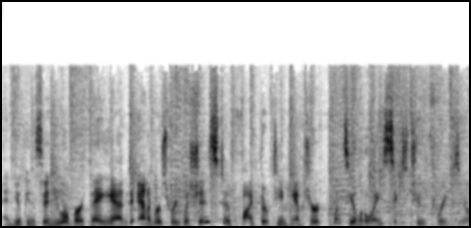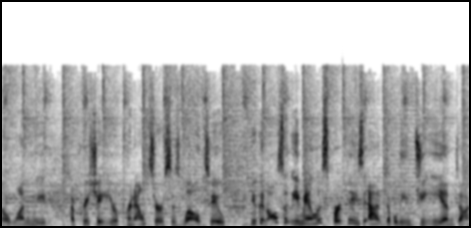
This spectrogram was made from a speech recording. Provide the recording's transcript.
And you can send your birthday and anniversary wishes to 513 Hampshire, Quincy, Illinois 62301. We appreciate your pronouncers as well too. You can also email us birthdays at WGEM.com.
